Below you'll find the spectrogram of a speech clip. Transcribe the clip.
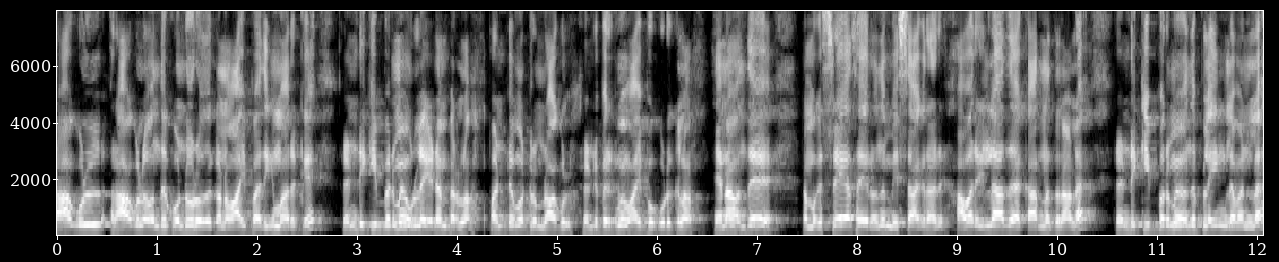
ராகுல் ராகுலை வந்து கொண்டு வருவதற்கான வாய்ப்பு அதிகமாக இருக்குது ரெண்டு கீப்பருமே உள்ள இடம் பெறலாம். பண்ட்டு மற்றும் ராகுல் ரெண்டு பேருக்குமே வாய்ப்பு கொடுக்கலாம். ஏன்னா வந்து நமக்கு ஸ்ரேயா சையர் வந்து மிஸ் ஆகுறாரு. அவர் இல்லாத காரணத்தினால ரெண்டு கீப்பருமே வந்து பிளேயிங் லெவனில்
